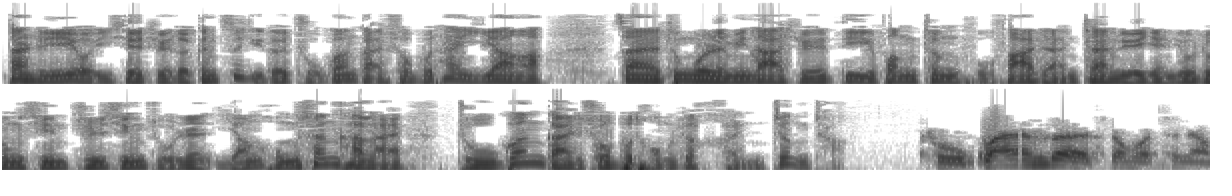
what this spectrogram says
但是也有一些觉得跟自己的主观感受不太一样啊。在中国人民大学地方政府发展战略研究中心执行主任杨洪山看来，主观感受不同，这很正常。主观的生活质量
